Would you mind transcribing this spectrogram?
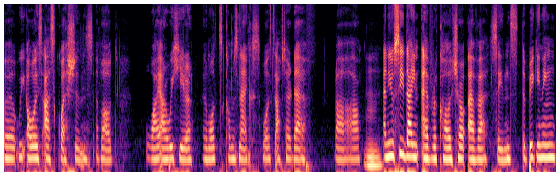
Uh, we always ask questions about why are we here and what comes next, what's after death, blah. Mm. And you see that in every culture ever since the beginning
